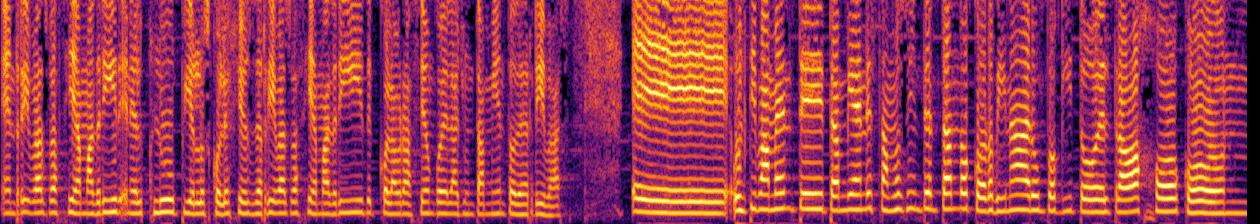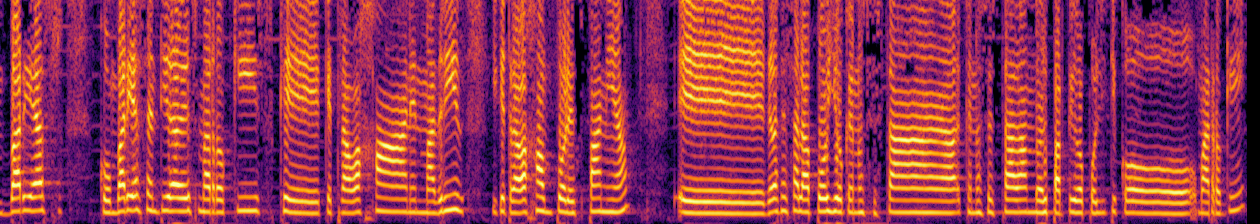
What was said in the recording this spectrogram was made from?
en Rivas Vacía Madrid, en el club y en los colegios de Rivas Vacía Madrid, colaboración con el Ayuntamiento de Rivas. Eh, últimamente también estamos intentando coordinar un poquito el trabajo con varias con varias entidades marroquíes que, que trabajan en Madrid y que trabajan por España. Eh, gracias al apoyo que nos está que nos está dando el partido político marroquí,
